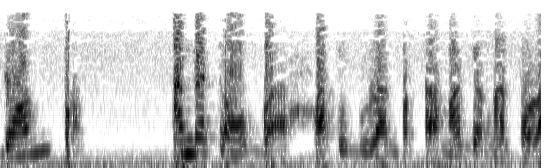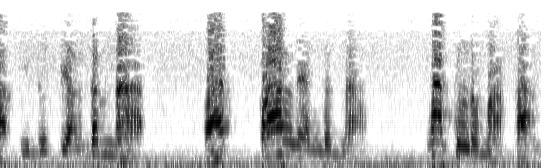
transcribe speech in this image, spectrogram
Gampang. Anda coba satu bulan pertama dengan pola hidup yang benar, lifestyle yang benar, ngatur makan,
